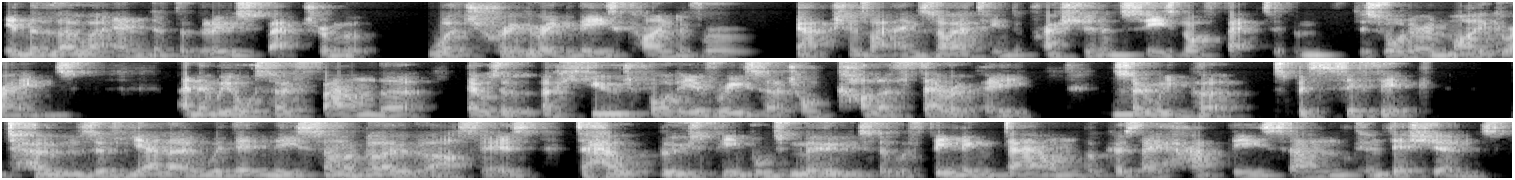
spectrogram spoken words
in the lower end of the blue spectrum were triggering these kind of reactions like anxiety and depression and seasonal affective disorder and migraines. And then we also found that there was a, a huge body of research on color therapy. Mm-hmm. So we put specific tones of yellow within these summer glow glasses to help boost people's moods that were feeling down because they had these um, conditions.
